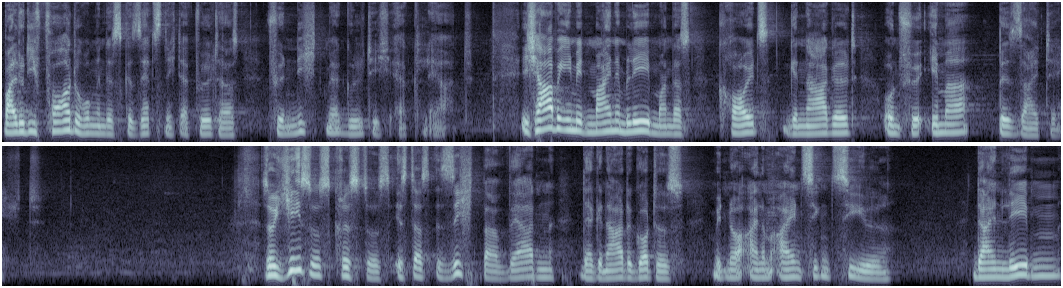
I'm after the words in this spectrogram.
weil du die Forderungen des Gesetzes nicht erfüllt hast, für nicht mehr gültig erklärt. Ich habe ihn mit meinem Leben an das Kreuz genagelt und für immer beseitigt. So Jesus Christus ist das Sichtbarwerden der Gnade Gottes mit nur einem einzigen Ziel. Dein Leben,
